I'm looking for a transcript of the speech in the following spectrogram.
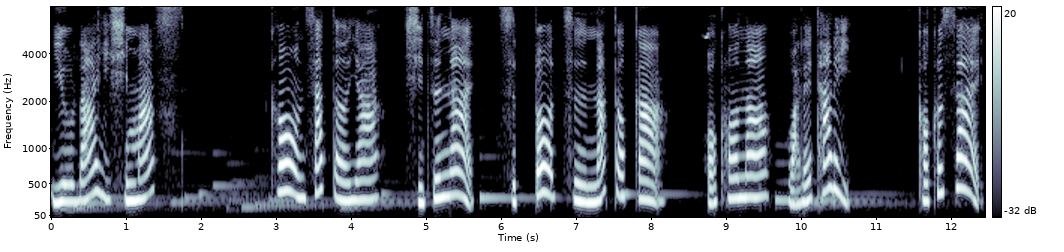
由来します。コンサートや室内スポーツなどが行われたり、国際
